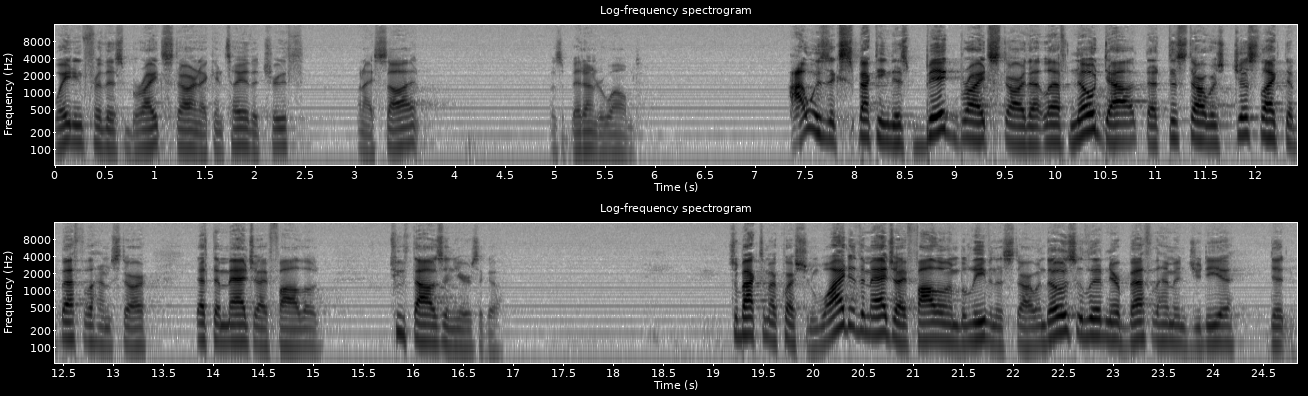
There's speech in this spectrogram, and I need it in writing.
Waiting for this bright star, and I can tell you the truth, when I saw it, I was a bit underwhelmed. I was expecting this big bright star that left no doubt that this star was just like the Bethlehem star that the Magi followed 2,000 years ago. So, back to my question why did the Magi follow and believe in the star when those who lived near Bethlehem and Judea didn't?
